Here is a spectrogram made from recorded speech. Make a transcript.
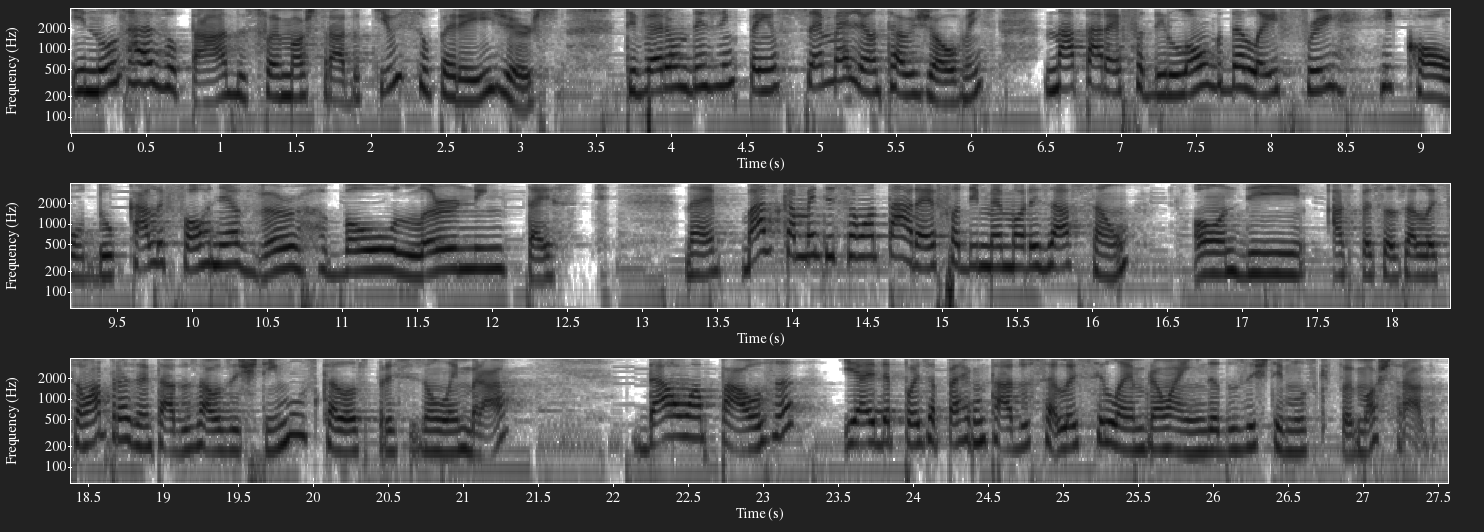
E nos resultados foi mostrado que os superagers tiveram um desempenho semelhante aos jovens na tarefa de Long Delay Free Recall do California Verbal Learning Test. Né? Basicamente, isso é uma tarefa de memorização onde as pessoas elas são apresentadas aos estímulos que elas precisam lembrar, dá uma pausa e aí depois é perguntado se elas se lembram ainda dos estímulos que foi mostrado.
